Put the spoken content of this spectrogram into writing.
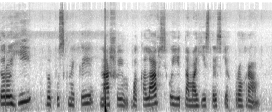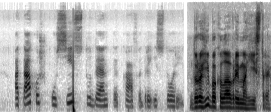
Дорогі випускники нашої бакалаврської та магістерських програм, а також усі студенти кафедри історії. Дорогі бакалаври і магістри,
